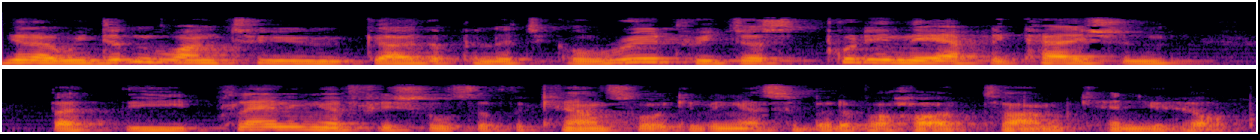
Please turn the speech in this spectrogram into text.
you know, we didn't want to go the political route. We just put in the application, but the planning officials of the council are giving us a bit of a hard time. Can you help?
